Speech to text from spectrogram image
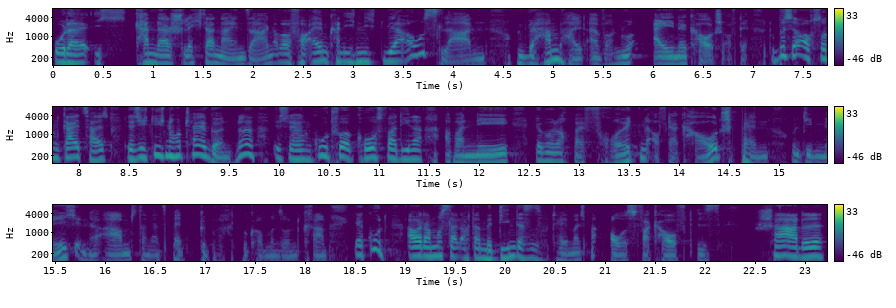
oder ich kann da schlechter Nein sagen, aber vor allem kann ich nicht mehr ausladen. Und wir haben halt einfach nur eine Couch auf der. Du bist ja auch so ein Geizhals, der sich nicht ein Hotel gönnt, ne? Ist ja ein gut Großverdiener, aber nee, immer noch bei Freunden auf der Couch pennen und die Milch in der abends dann ans Bett gebracht bekommen und so ein Kram. Ja gut, aber da musst du halt auch damit dienen, dass das Hotel manchmal ausverkauft ist. Schade.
